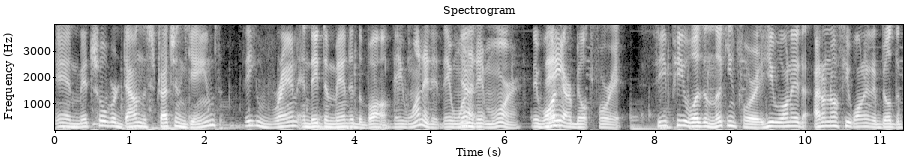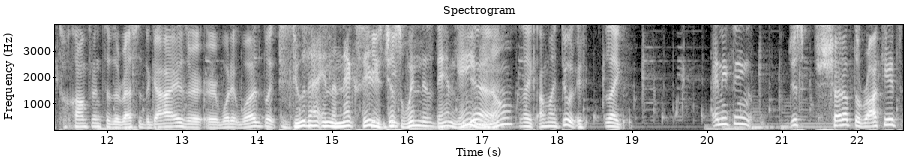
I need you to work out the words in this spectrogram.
and mitchell were down the stretch in games they ran and they demanded the ball They wanted it. They wanted Yeah. it more. They They, want- are built for it. cp wasn't looking for it he wanted i don't know if he wanted to build the t- confidence of the rest of the guys or, or what it was but Do that in the next series. he- Just win this damn game. You know. Like I'm like, dude, if like anything just shut up the Rockets,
